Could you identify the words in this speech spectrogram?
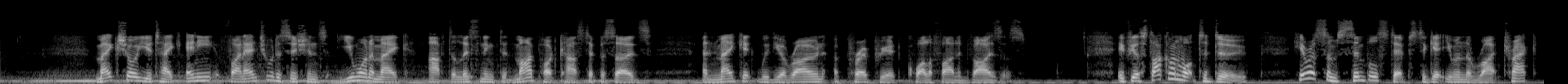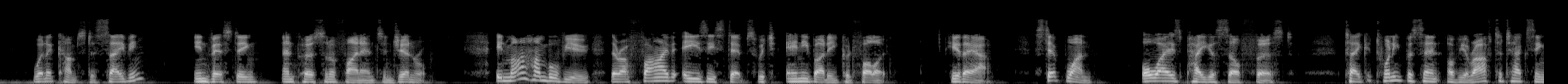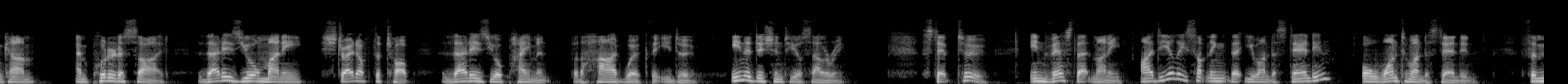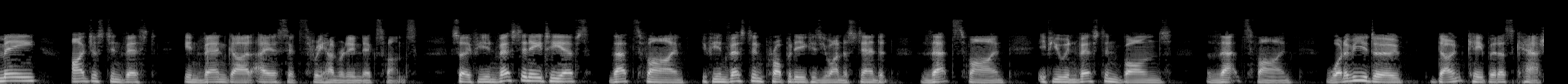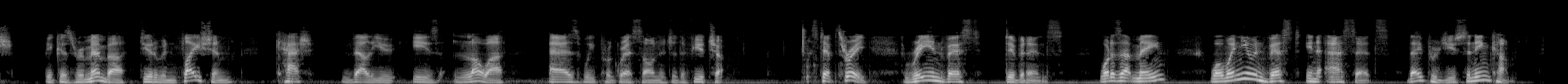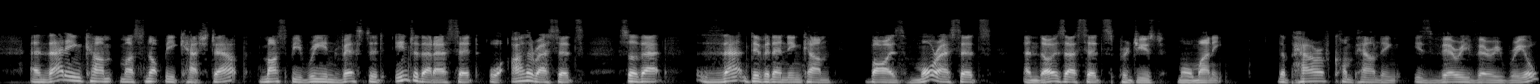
Make sure you take any financial decisions you want to make after listening to my podcast episodes and make it with your own appropriate qualified advisors. If you're stuck on what to do, here are some simple steps to get you in the right track when it comes to saving, investing, and personal finance in general. In my humble view, there are five easy steps which anybody could follow. Here they are. Step one always pay yourself first. Take 20% of your after tax income and put it aside. That is your money straight off the top. That is your payment for the hard work that you do, in addition to your salary. Step two, invest that money, ideally something that you understand in or want to understand in. For me, I just invest in Vanguard ASX 300 index funds. So if you invest in ETFs, that's fine. If you invest in property because you understand it, that's fine. If you invest in bonds, that's fine. Whatever you do, don't keep it as cash because remember, due to inflation, cash value is lower as we progress on into the future. Step three, reinvest dividends. What does that mean? Well, when you invest in assets, they produce an income. And that income must not be cashed out, must be reinvested into that asset or other assets so that that dividend income buys more assets and those assets produce more money. The power of compounding is very, very real.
